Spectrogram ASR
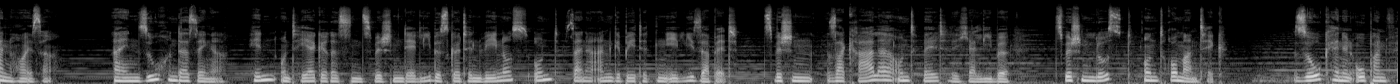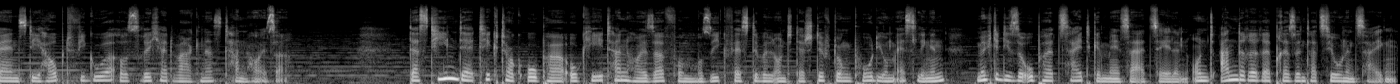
Tannhäuser. Ein suchender Sänger, hin und her gerissen zwischen der Liebesgöttin Venus und seiner angebeteten Elisabeth, zwischen sakraler und weltlicher Liebe, zwischen Lust und Romantik. So kennen Opernfans die Hauptfigur aus Richard Wagners Tannhäuser. Das Team der TikTok-Oper OK Tannhäuser vom Musikfestival und der Stiftung Podium Esslingen möchte diese Oper zeitgemäßer erzählen und andere Repräsentationen zeigen.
